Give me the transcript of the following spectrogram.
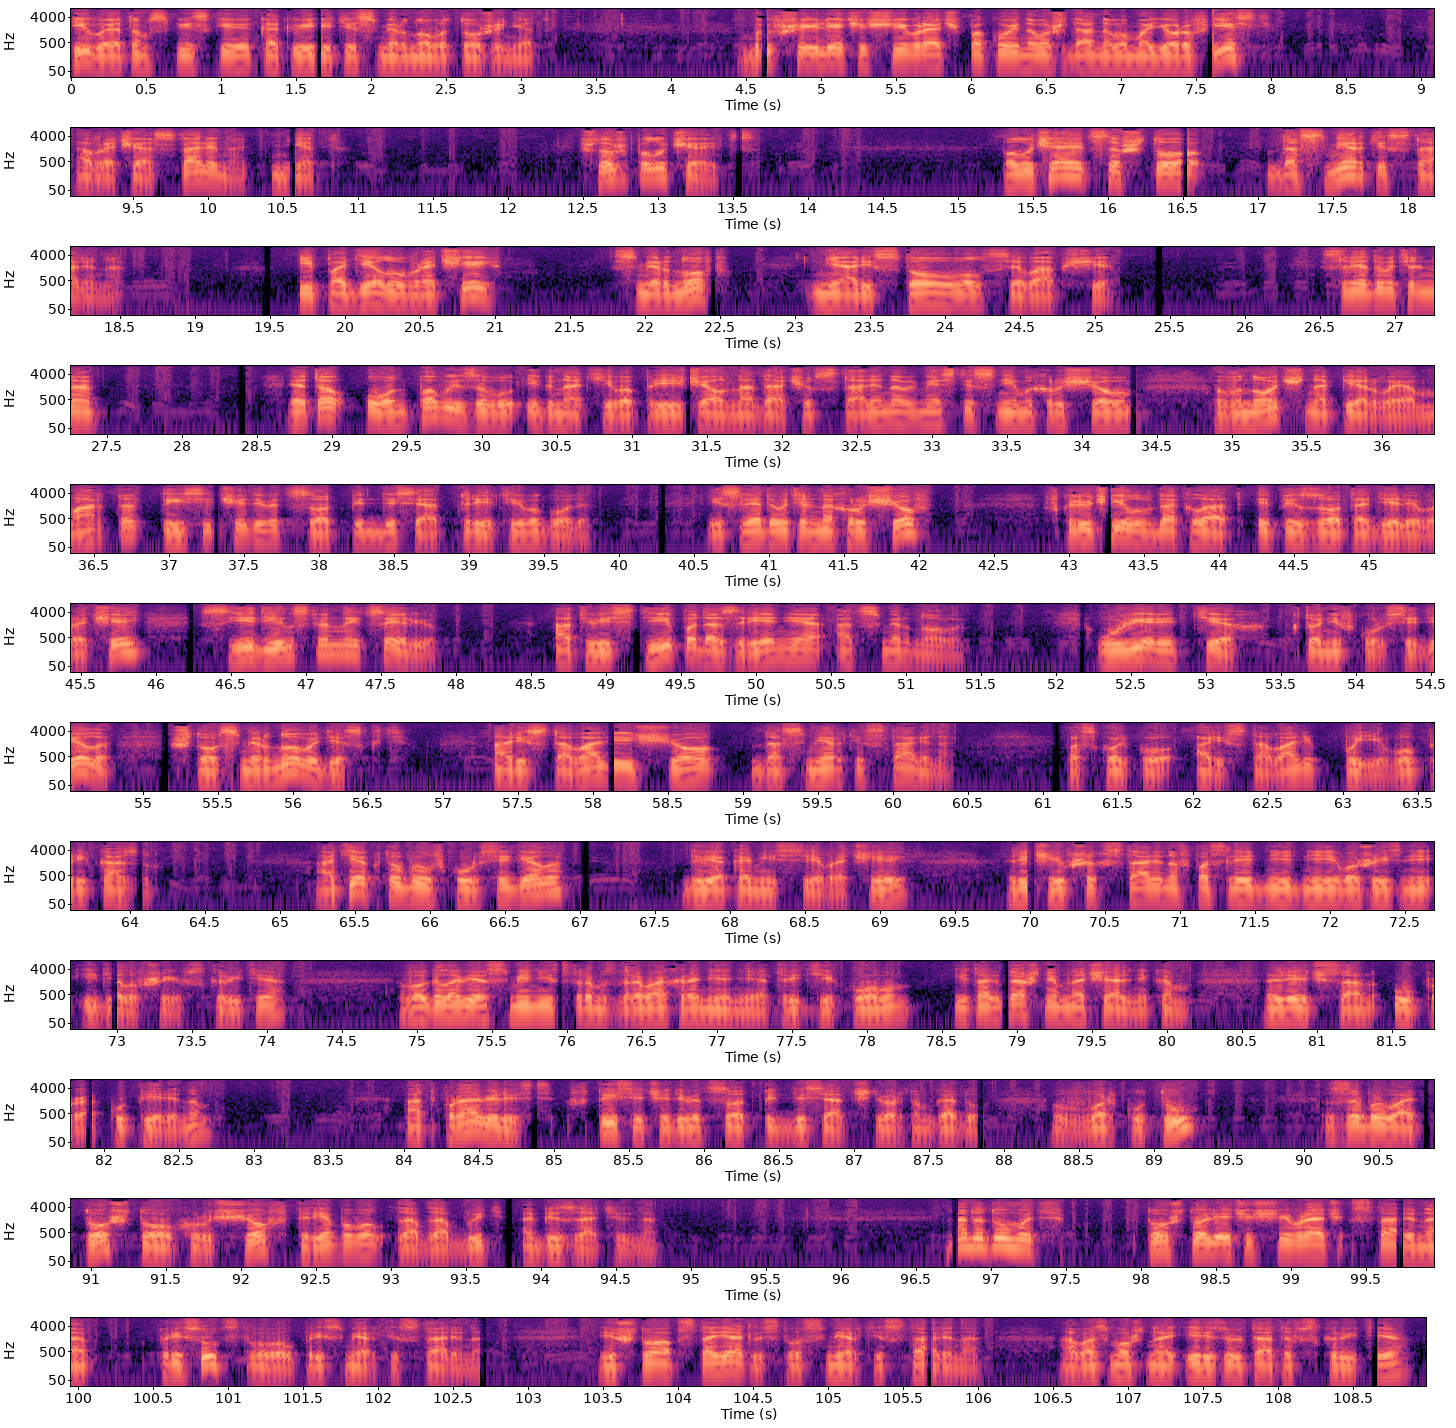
И в этом списке, как видите, Смирнова тоже нет. Бывший лечащий врач покойного Жданова Майоров есть, а врача Сталина нет. Что же получается? Получается, что до смерти Сталина и по делу врачей Смирнов не арестовывался вообще. Следовательно, это он по вызову Игнатьева приезжал на дачу Сталина вместе с ним и Хрущевым, в ночь на 1 марта 1953 года. И, следовательно, Хрущев включил в доклад эпизод о деле врачей с единственной целью — отвести подозрения от Смирнова. Уверить тех, кто не в курсе дела, что Смирнова, дескать, арестовали еще до смерти Сталина, поскольку арестовали по его приказу. А те, кто был в курсе дела, две комиссии врачей, лечивших Сталина в последние дни его жизни и делавшие вскрытие, во главе с министром здравоохранения Третьяковым и тогдашним начальником Лечсан-Упра Купериным, отправились в 1954 году в Воркуту забывать то, что Хрущев требовал забыть обязательно. Надо думать, то, что лечащий врач Сталина присутствовал при смерти Сталина, и что обстоятельства смерти Сталина, а, возможно, и результаты вскрытия,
